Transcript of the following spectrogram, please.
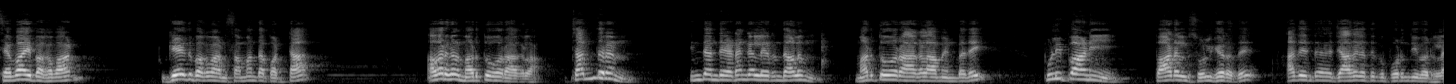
செவ்வாய் பகவான் கேது பகவான் சம்பந்தப்பட்டால் அவர்கள் மருத்துவர் ஆகலாம். சந்திரன் இந்தந்த இடங்கள் இருந்தாலும் மருத்துவர் ஆகலாம் என்பதை புலிப்பாணி பாடல் சொல்கிறது. அது இந்த ஜாதகத்துக்கு பொருந்தி வரல.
